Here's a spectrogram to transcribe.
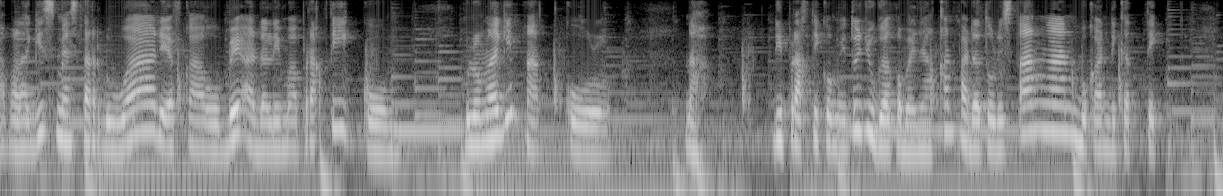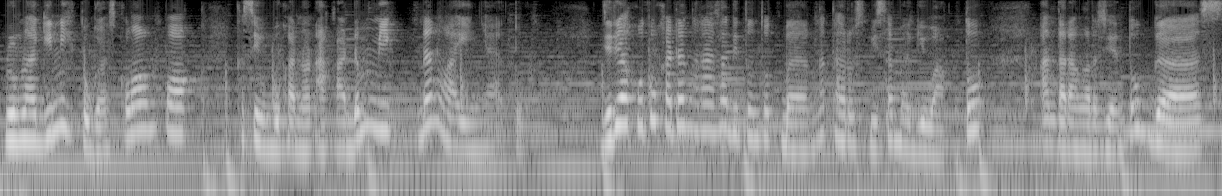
Apalagi semester 2 di FKUB ada 5 praktikum belum lagi matkul. Nah di praktikum itu juga kebanyakan pada tulis tangan bukan diketik. Belum lagi nih tugas kelompok kesibukan non akademik dan lainnya tuh jadi aku tuh kadang ngerasa dituntut banget harus bisa bagi waktu antara ngerjain tugas,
